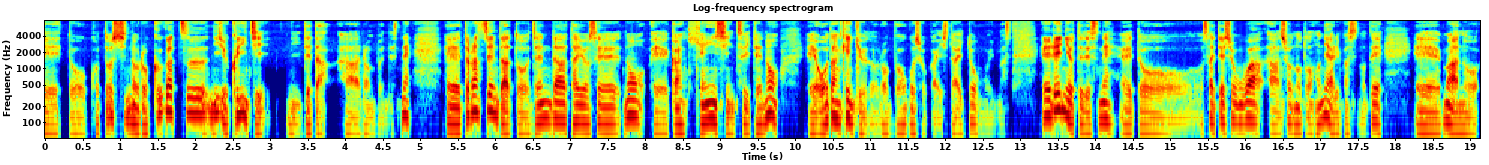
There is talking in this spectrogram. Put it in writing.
えっ、と、今年の6月29日に出た、論文ですね。えー、トランスジェンダーとジェンダー多様性の、えー、がん危険因子についての、えー、横断研究の論文をご紹介したいと思います。えー、例によってですね、えっ、ー、と、 citation は、ショーノートの方にありますので、えー、まあ、あの、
